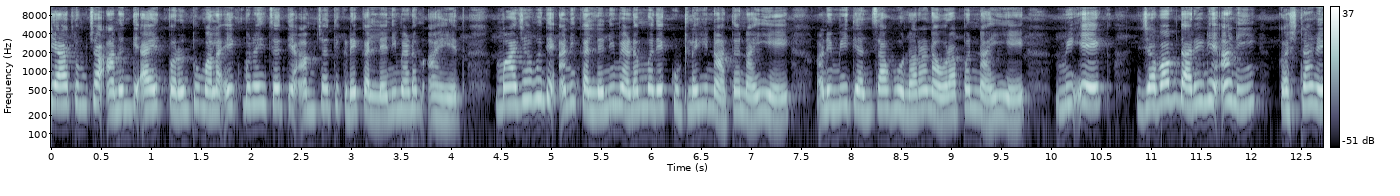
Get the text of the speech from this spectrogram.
त्या तुमच्या आनंदी आहेत परंतु मला एक म्हणायचं ते आमच्या तिकडे कल्याणी मॅडम आहेत. माझ्यामध्ये आणि कल्याणी मॅडममध्ये कुठलंही नातं नाही आहे आणि मी त्यांचा होणारा नवरा पण नाही आहे मी एक जबाबदारीने आणि कष्टाने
